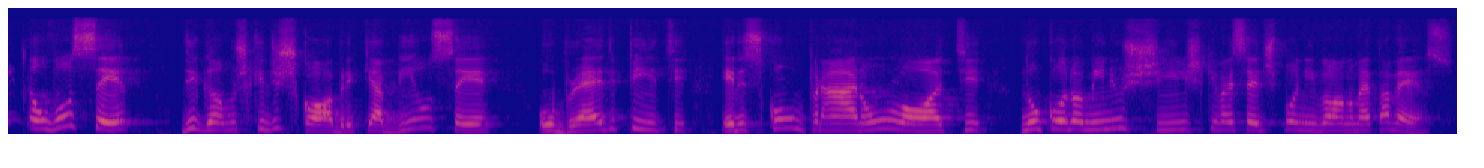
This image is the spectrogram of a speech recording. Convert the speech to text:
Então você, digamos que descobre que a Beyoncé, o Brad Pitt, eles compraram um lote no condomínio X que vai ser disponível lá no metaverso.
